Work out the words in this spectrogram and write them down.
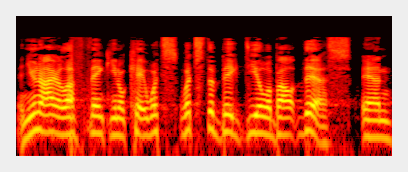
And you and I are left thinking, okay, what's, what's the big deal about this? And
